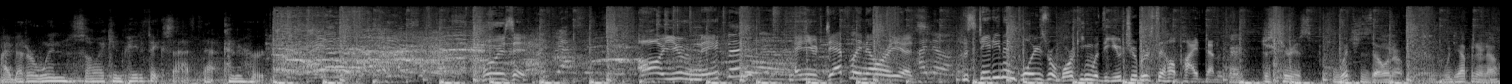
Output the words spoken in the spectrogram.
I better win so I can pay to fix that. That kind of hurt. Who is it? Oh, you Nathan? And you definitely know where he is. I know. The stadium employees were working with the YouTubers to help hide them. Okay, Just curious, which zone are we in? Would you happen to know?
